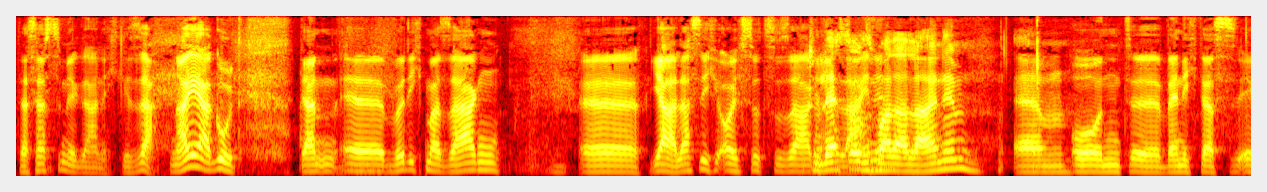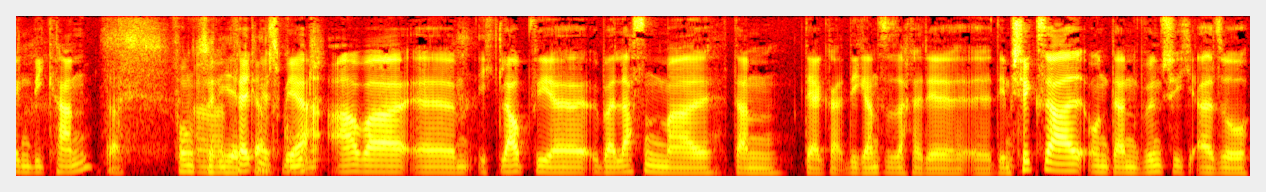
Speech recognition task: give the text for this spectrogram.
das hast du mir gar nicht gesagt. Naja, gut, dann äh, würde ich mal sagen, äh, ja, lasse ich euch sozusagen Du lässt alleine. uns mal alleine. Ähm, Und äh, wenn ich das irgendwie kann, das äh, funktioniert fällt mir schwer. gut. Aber ähm, ich glaube, wir überlassen mal dann der, die ganze Sache der, äh, dem Schicksal. Und dann wünsche ich also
